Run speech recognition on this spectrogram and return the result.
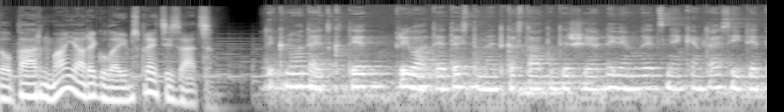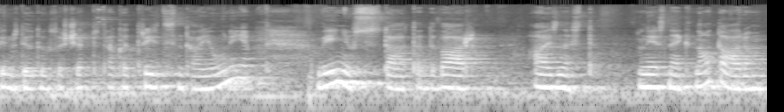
vēl pērn maijā regulējums precizēts. Tika noteikts, ka tie privātie testamenti, kas tātad ir šie ar diviem lieciniekiem taisītie pirms 2014. gada 30. jūnija, viņus tātad var aiznest un iesniegt notāram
